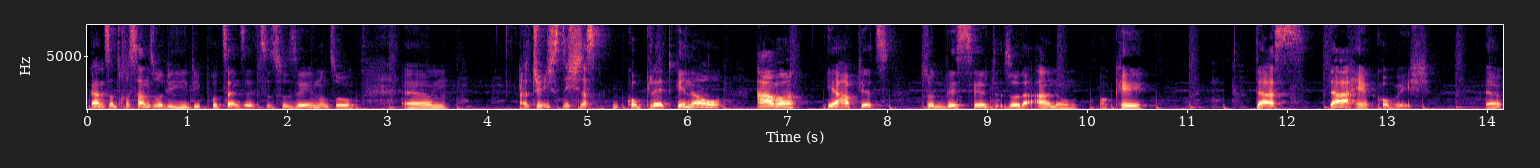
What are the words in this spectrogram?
Ganz interessant, so die, die Prozentsätze zu sehen und so. Ähm, natürlich ist nicht das komplett genau, aber ihr habt jetzt so ein bisschen so eine Ahnung, okay, das, daher komme ich. Ne?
